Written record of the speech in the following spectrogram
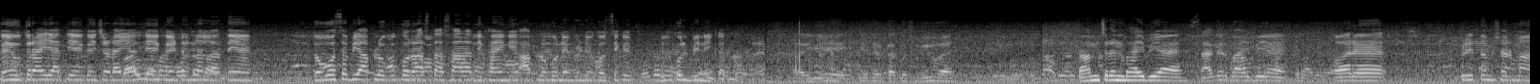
कहीं उतराई जाती है कहीं चढ़ाई जाती है कहीं टनल आते हैं। तो वो सभी आप लोगों को रास्ता सारा दिखाएँगे। आप लोगों ने वीडियो को सिर्फ़ बिल्कुल भी नहीं करना। और ये इधर का कुछ व्यू है। रामचरण भाई भी है सागर भाई भी है और प्रीतम शर्मा,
